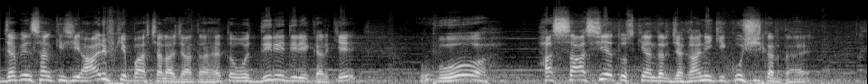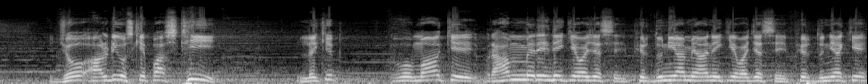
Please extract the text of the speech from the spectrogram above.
जब इंसान किसी आरिफ के पास चला जाता है तो वो धीरे धीरे करके वो हसासियत उसके अंदर जगाने की कोशिश करता है, जो ऑलरेडी उसके पास थी। लेकिन वो माँ के रहम में रहने की वजह से, फिर दुनिया में आने की वजह से, फिर दुनिया के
